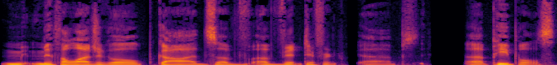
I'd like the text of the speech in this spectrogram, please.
mythological gods of of different uh, uh, peoples.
